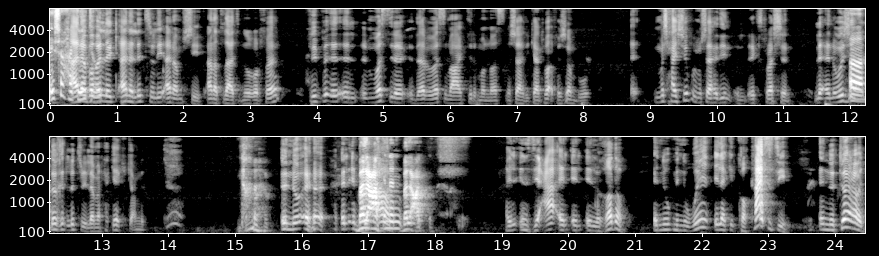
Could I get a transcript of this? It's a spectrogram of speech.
إيش أنا حكيته؟ بقول لك أنا literally أنا مشيت أنا طلعت من الغرفة في ب... الممثلة اللي بمثل معها كثير من مشاهدي كانت واقفة جنبه مش حيشوفوا المشاهدين ال expression لأنه وجهي آه. آه. literally لما حكى هيك عملت انه بلعت بلعت. الانزعاج ال- ال- الغضب إنه من وين لك الكوكاسيتي إنه تقعد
